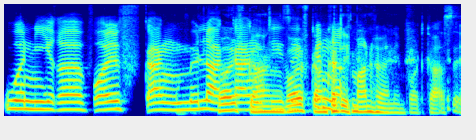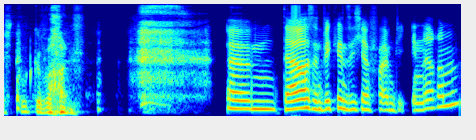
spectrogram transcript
Urniere, Wolfgang, Müller-Gang, Wolfgang, diese Wolfgang, genau. ihr euch mal anhören, den Podcast, echt gut geworden. Ähm, daraus entwickeln sich ja vor allem die inneren,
